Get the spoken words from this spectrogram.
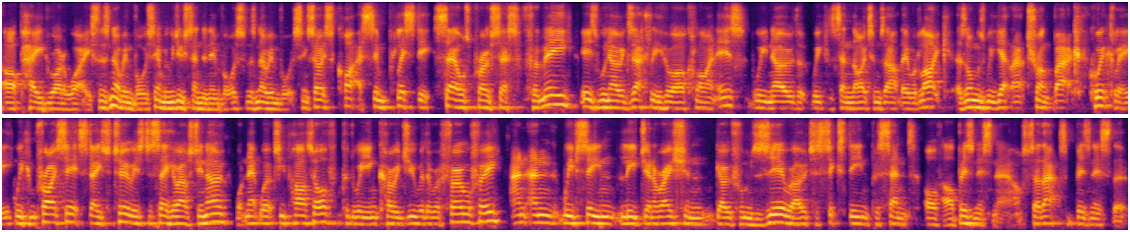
our paid right away. So there's no invoicing. I mean, we do send an invoice. There's no invoicing. So it's quite a simplistic sales process for me is we know exactly who our client is. We know that we can send the items out they would like. As long as we get that trunk back quickly, we can price it. Stage two is to say who else do you know? What networks you part of? Could we encourage you with a referral fee? And and we've seen lead generation go from zero to 16% of our business now. So that's business that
